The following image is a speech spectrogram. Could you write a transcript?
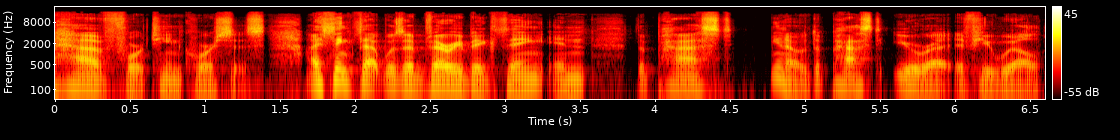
have 14 courses. I think that was a very big thing in the past, you know, the past era, if you will,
